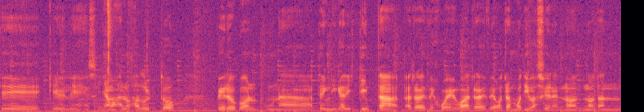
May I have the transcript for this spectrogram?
que, que les enseñamos a los adultos, pero con una técnica distinta a través de juegos, a través de otras motivaciones, no, no tan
